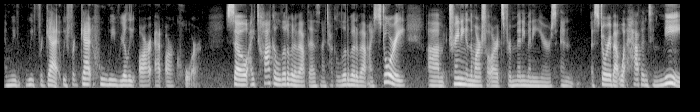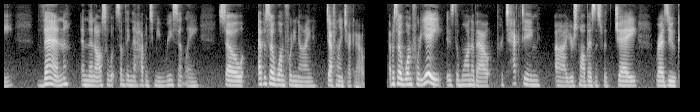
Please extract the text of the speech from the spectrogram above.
And we, we forget, we forget who we really are at our core. So I talk a little bit about this and I talk a little bit about my story, um, training in the martial arts for many, many years, and a story about what happened to me then and then also what something that happened to me recently. So episode 149, definitely check it out. Episode 148 is the one about protecting uh, your small business with Jay Razuk,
